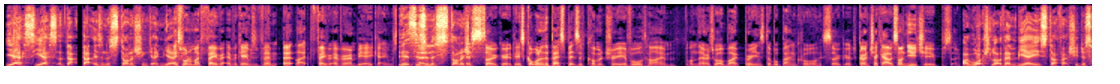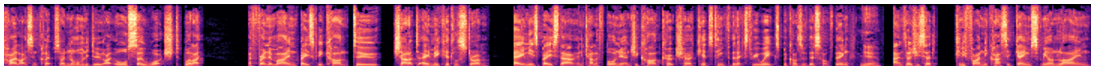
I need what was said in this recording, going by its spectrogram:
Yes, yes. That that is an astonishing game. Yeah, it's one of my favorite ever games of uh, like favorite ever NBA games. this is an And astonishing. It's so good. It's got one of the best bits of commentary of all time on there as well. Mike Breen's double bang call. It's so good. Go and check it out. It's on YouTube. So I watched a lot of NBA stuff, actually, just highlights and clips. I normally do. I also watched. Well, I a friend of mine basically can't do. Shout out to Amy Kittelstrom. Amy's based out in California, and she can't coach her kids team for the next three weeks because of this whole thing. yeah, And so she said, "Can you find any classic games for me online?"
